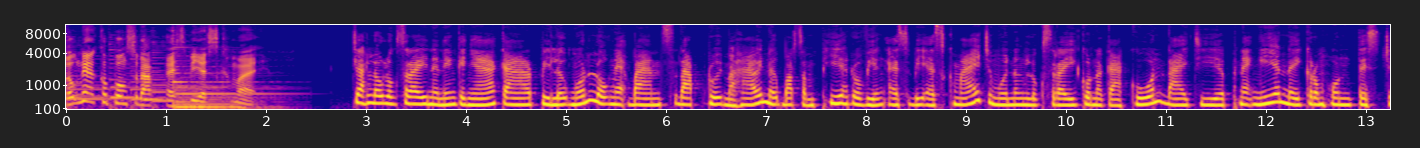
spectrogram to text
លោកអ្នកកំពុងស្ដាប់ SBS ខ្មែរចាស់លោកលោកស្រីអ្នកនាងកញ្ញាកាលពីលើកមុនលោកអ្នកបានស្ដាប់រួចមកហើយនៅបទសម្ភាសន៍រវាង SBS ខ្មែរជាមួយនឹងលោកស្រីគុណការគួនដែលជាភ្នាក់ងារនៃក្រុមហ៊ុនទេសច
